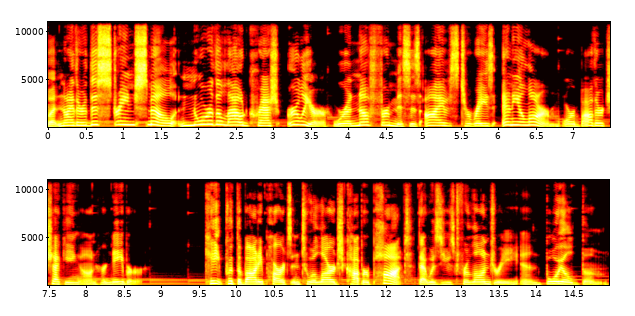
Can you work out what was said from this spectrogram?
but neither this strange smell nor the loud crash earlier were enough for Mrs. Ives to raise any alarm or bother checking on her neighbor. Kate put the body parts into a large copper pot that was used for laundry and boiled them.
